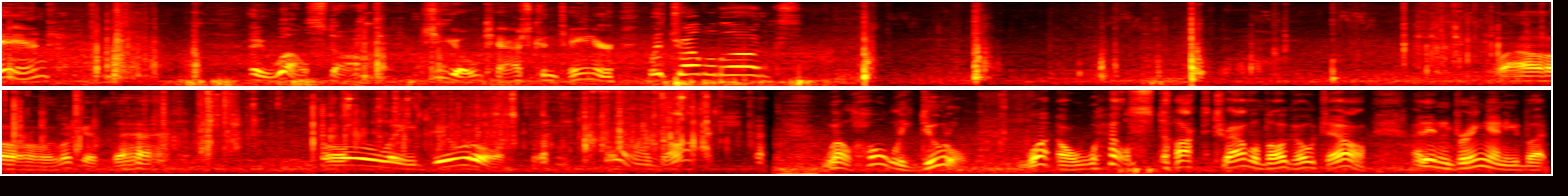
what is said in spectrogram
and a well-stocked geocache container with travel bugs. Wow, look at that. Holy doodle. oh my gosh. Well, holy doodle. What a well-stocked travel bug hotel. I didn't bring any, but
